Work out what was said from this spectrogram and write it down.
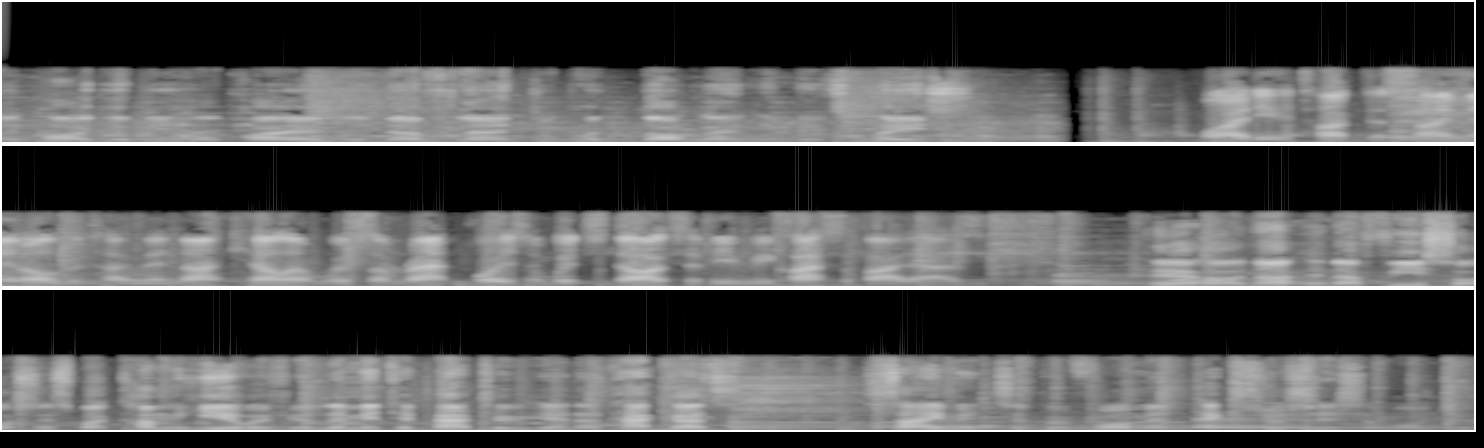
and arguably acquired enough land to put Dogland in its place. Why do you talk to Simon all the time and not kill him with some rat poison which dogs should be reclassified as? There are not enough resources, but come here with your limited battery and attack us. Simon should perform an exorcism on you.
